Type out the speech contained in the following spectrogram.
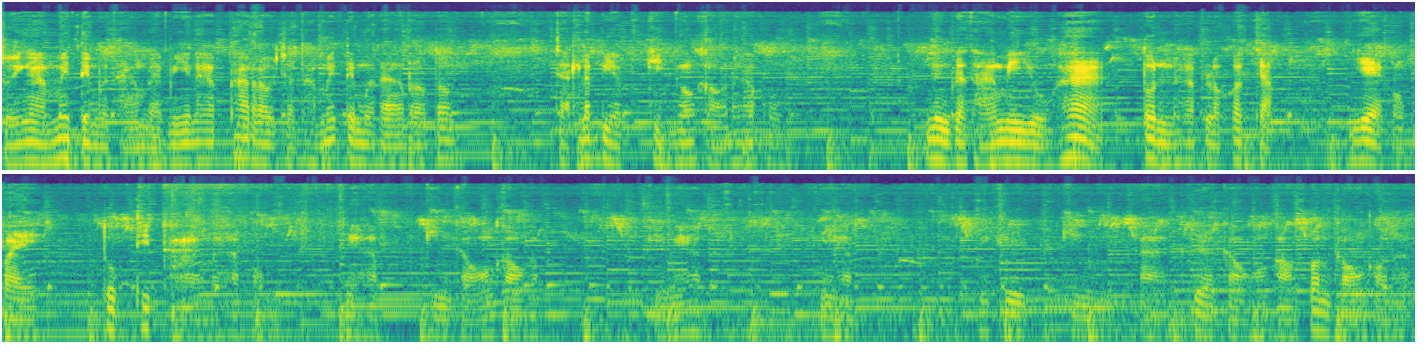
สวยงามไม่เต็มกระถางแบบนี้นะครับ ถ้าเราจะทำให้เต็มกระถางเราต้อง จัดระเบียบกิ่งของเขานะครับผมหนึ่งกระถางมีอยู่ 5 ต้นนะครับ เราก็จับแยกออกไปทุกทิศทางนะครับผมนี่ครับกิ่งเก่าของเขาครับเห็นไหมครับนี่ครับนี่คือกิ่งอ่าเครือเก่าของเขาต้นเก่าของเขาครับ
